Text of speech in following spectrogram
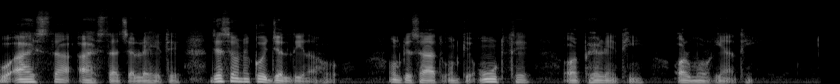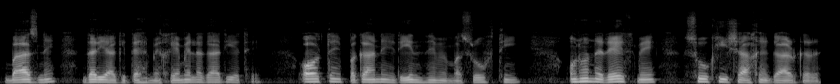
वो आहिस्ता आहिस्ता चल रहे थे, जैसे उन्हें कोई जल्दी ना हो। उनके साथ उनके ऊँट थे और भेड़ें थीं और मुर्गियाँ थीं। बाज ने दरिया की तह में खेमे लगा दिए थे। औरतें पकाने रींधने में मसरूफ़ थीं। उन्होंने रेत में सूखी शाखें गाड़कर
